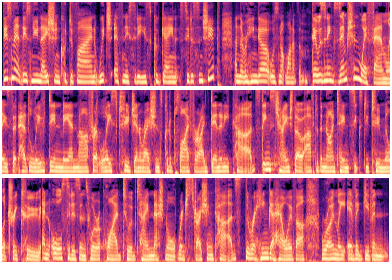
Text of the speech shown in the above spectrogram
This meant this new nation could define which ethnicities could gain citizenship, and the Rohingya was not one of them. There was an exemption where families that had lived in Myanmar for at least two generations could apply for identity cards. Things changed though after the 1962 military coup, and all citizens were required to obtain national registration cards. The Rohingya, however, were only ever given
